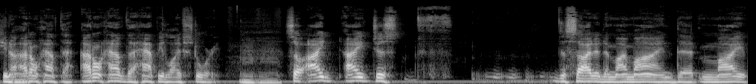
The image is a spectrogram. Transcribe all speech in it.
you know I don't have that. I don't have the happy life story. So I I just decided in my mind that my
